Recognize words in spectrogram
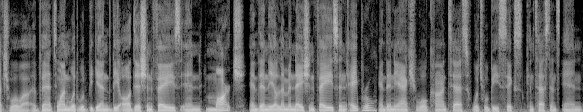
actual uh, event. One would, would begin the audition phase in March, and then the elimination phase in April, and then the actual contest, which will be six contestants in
